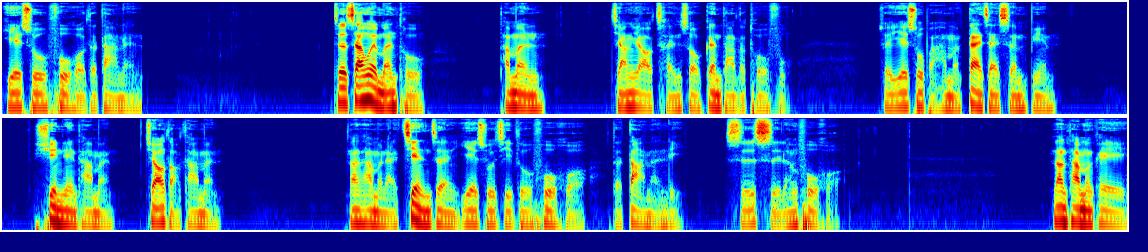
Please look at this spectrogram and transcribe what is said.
耶稣复活的大能。这三位门徒，他们将要承受更大的托付，所以耶稣把他们带在身边，训练他们，教导他们，让他们来见证耶稣基督复活的大能力，使死人复活。让他们可以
